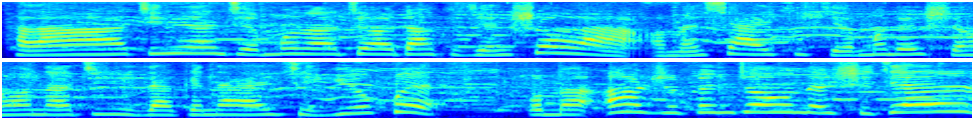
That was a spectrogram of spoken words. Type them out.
好啦，今天的节目呢就要到此结束了。我们下一期节目的时候呢，继续再跟大家一起约会，我们二十分钟的时间。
